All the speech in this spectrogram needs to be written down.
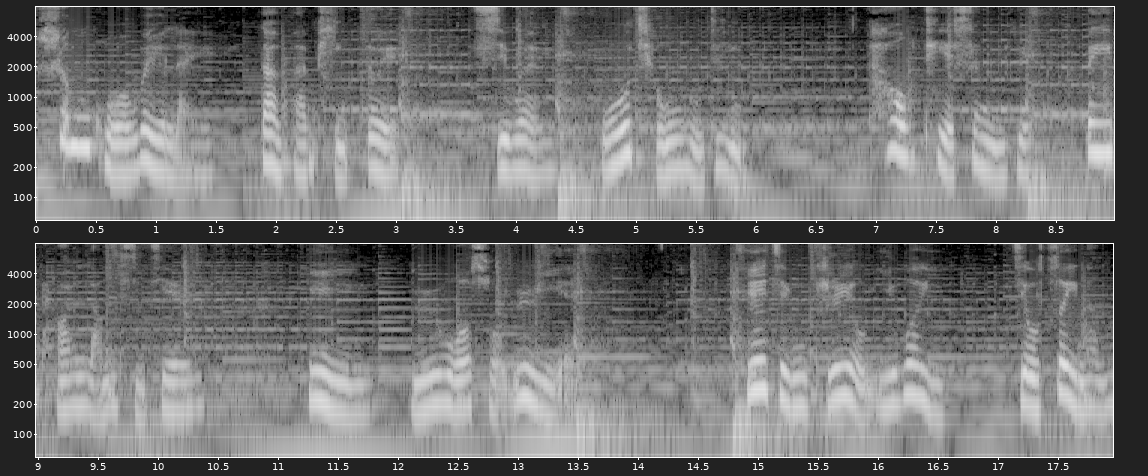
生活味蕾，但凡品对，其味无穷无尽。饕餮盛宴，杯盘狼藉间，亦与我所欲也。约仅只有一味。就最能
